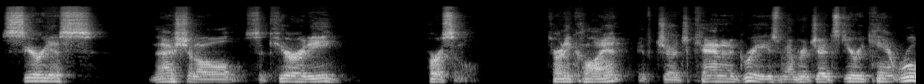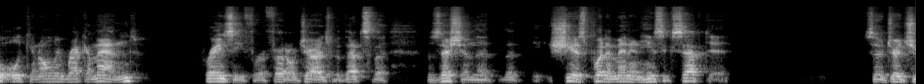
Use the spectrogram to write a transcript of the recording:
serious national security personal. attorney client, if Judge Cannon agrees, remember, Judge Dearie can't rule, he can only recommend. Crazy for a federal judge, but that's the position that, that she has put him in and he's accepted. So Judge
